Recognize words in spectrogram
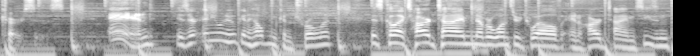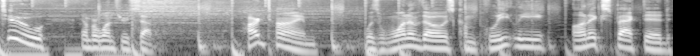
curses? And is there anyone who can help him control it? This collects Hard Time number 1 through 12 and Hard Time season 2 number 1 through 7. Hard Time was one of those completely unexpected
